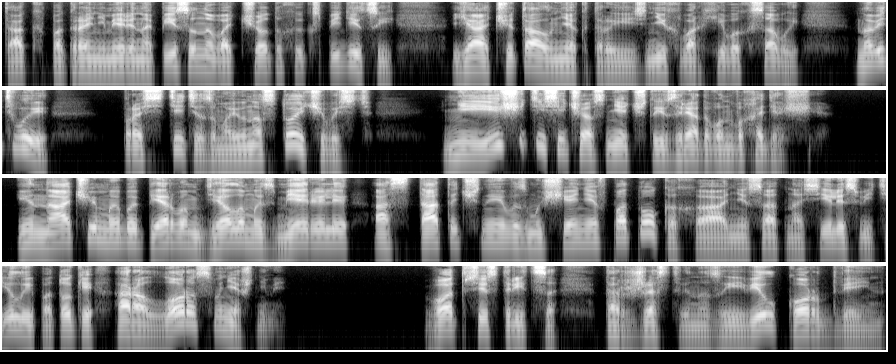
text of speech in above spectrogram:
Так, по крайней мере, написано в отчетах экспедиций. Я читал некоторые из них в архивах «Совы». Но ведь вы, простите за мою настойчивость, не ищете сейчас нечто из ряда вон выходящее? Иначе мы бы первым делом измерили остаточные возмущения в потоках, а не соотносили светила и потоки Араллора с внешними. «Вот, сестрица», — торжественно заявил Кордвейн,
